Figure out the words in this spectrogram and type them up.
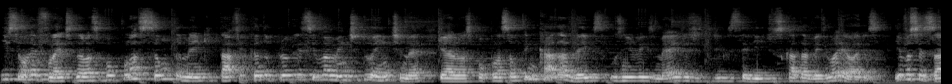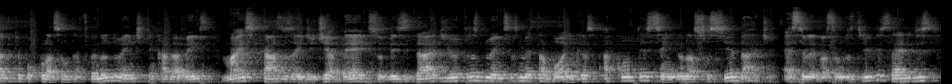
isso é um reflexo da nossa população também, que está ficando progressivamente doente, né? Que a nossa população tem cada vez os níveis médios de triglicerídeos cada vez maiores. E você sabe que a população está ficando doente, tem cada vez mais casos aí de diabetes, obesidade e outras doenças metabólicas acontecendo na sociedade. Essa elevação dos triglicérides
